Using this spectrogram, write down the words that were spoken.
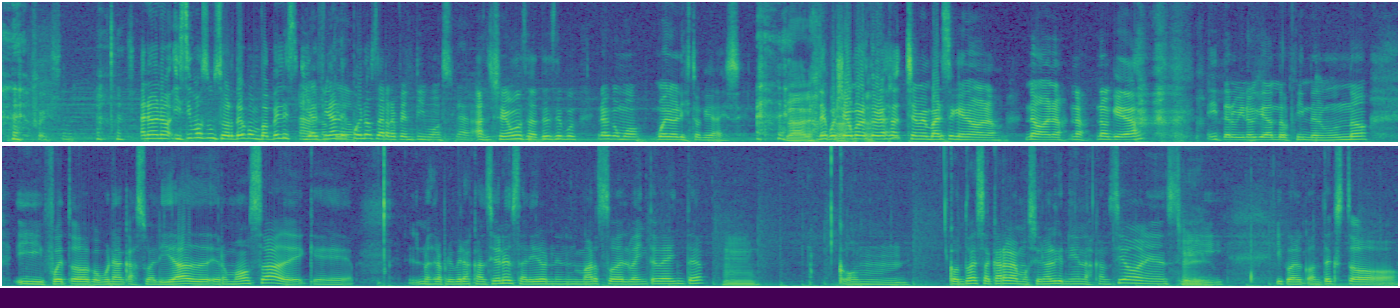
ah, no, no, hicimos un sorteo con papeles y ah, al final después nos arrepentimos. Ah, llegamos hasta ese punto. Era como, bueno, listo, queda ese. después llegamos a nuestra casa, che, me parece que no, no, no, no, no, no queda. y terminó quedando fin del mundo. Y fue todo como una casualidad hermosa de que nuestras primeras canciones salieron en marzo del 2020. Mm. Con con toda esa carga emocional que tienen las canciones y, con el contexto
